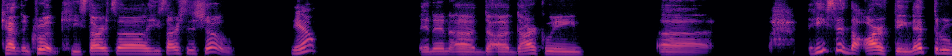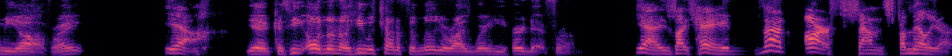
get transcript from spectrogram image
Captain Crook he starts uh he starts his show. Yeah. And then uh, D- uh Darkwing, uh, he said the art thing that threw me off, right? Yeah. Yeah, because he oh no no he was trying to familiarize where he heard that from. Yeah, he's like, hey, that arf sounds familiar.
